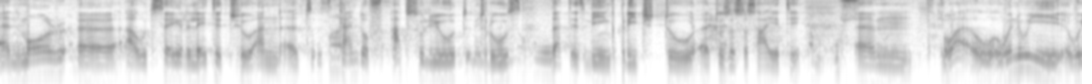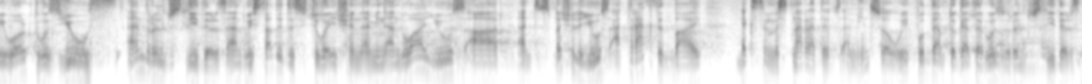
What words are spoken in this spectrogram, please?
and more, uh, I would say, related to an uh, kind of absolute truth that is being preached to uh, to the society. Um, when we we worked with youth and religious leaders, and we studied the situation, I mean, and why youth are, and especially youth, attracted by extremist narratives. I mean, so we put them together with religious leaders,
